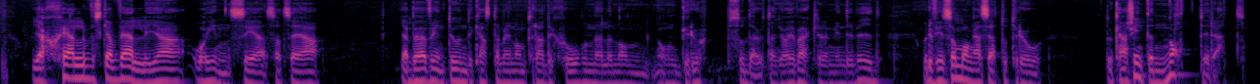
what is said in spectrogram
och jag själv ska välja och inse så att säga jag behöver inte underkasta mig någon tradition eller någon, någon grupp så där, utan jag är verkligen en individ. Och det finns så många sätt att tro, då kanske inte något är rätt.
